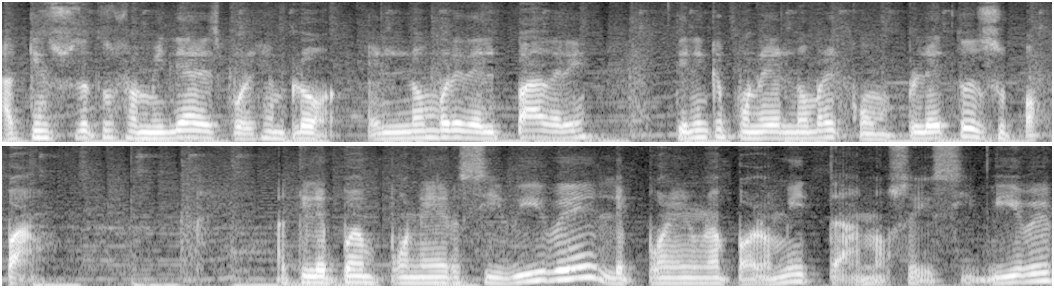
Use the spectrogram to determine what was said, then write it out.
aquí en sus datos familiares, por ejemplo, el nombre del padre, tienen que poner el nombre completo de su papá. Aquí le pueden poner si vive, le ponen una palomita, no sé si vive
